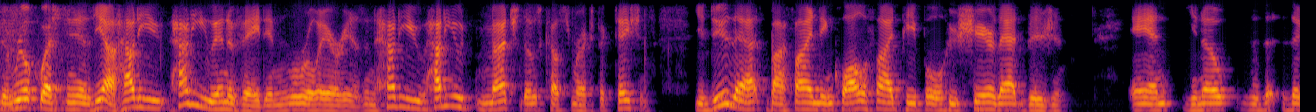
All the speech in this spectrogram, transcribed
the real question is, yeah, how do you how do you innovate in rural areas, and how do you how do you match those customer expectations? You do that by finding qualified people who share that vision. And you know the the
